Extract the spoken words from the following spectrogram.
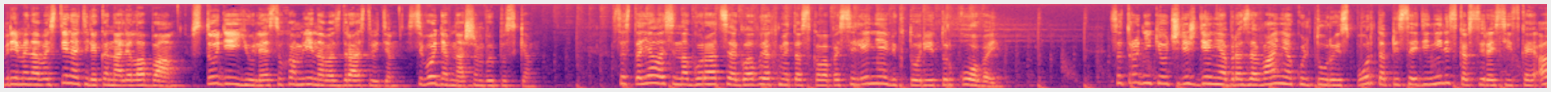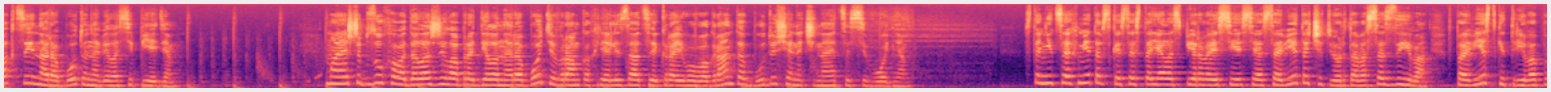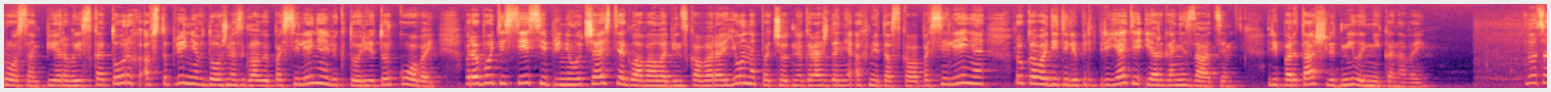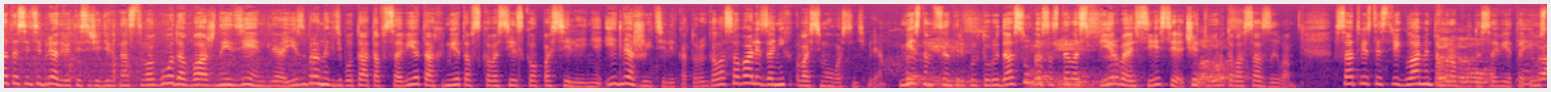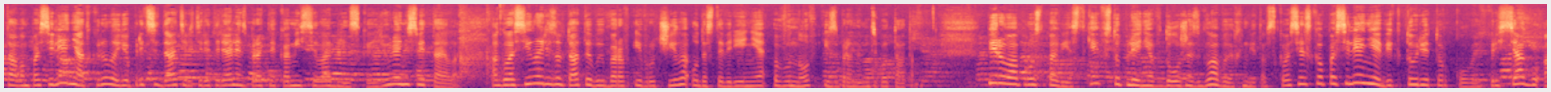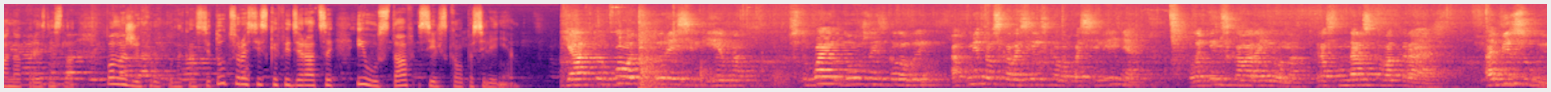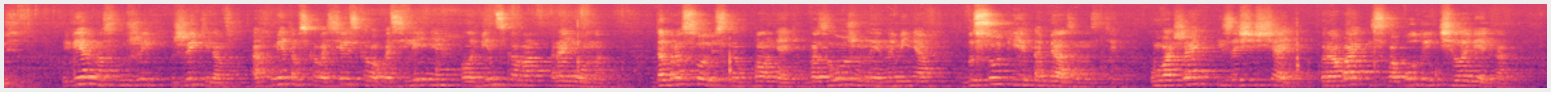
Время новостей на телеканале Лаба. В студии Юлия Сухомлинова. Здравствуйте. Сегодня в нашем выпуске. Состоялась инаугурация главы Ахметовского поселения Виктории Турковой. Сотрудники учреждения образования, культуры и спорта присоединились ко всероссийской акции на работу на велосипеде. Майя Шибзухова доложила о проделанной работе в рамках реализации краевого гранта «Будущее начинается сегодня». Станице Ахметовской состоялась первая сессия Совета четвертого созыва. В повестке три вопроса, первый из которых – о вступлении в должность главы поселения Виктории Турковой. В работе сессии принял участие глава Лабинского района, почетные граждане Ахметовского поселения, руководители предприятий и организаций. Репортаж Людмилы Никоновой. 20 сентября 2019 года – важный день для избранных депутатов Совета Ахметовского сельского поселения и для жителей, которые голосовали за них 8 сентября. В местном центре культуры и досуга состоялась первая сессия четвертого созыва. В соответствии с регламентом работы Совета и уставом поселения открыла ее председатель территориальной избирательной комиссии Лабинской Юлия Несветайла, огласила результаты выборов и вручила удостоверение вновь избранным депутатам. Первый вопрос повестки – вступление в должность главы Ахметовского сельского поселения Виктории Турковой. Присягу она произнесла, положив руку на Конституцию Российской Федерации и Устав сельского поселения. Я, Туркова Виктория Сергеевна, вступаю в должность главы Ахметовского сельского поселения Лабинского района Краснодарского края. Обязуюсь верно служить жителям Ахметовского сельского поселения Лабинского района – добросовестно выполнять возложенные на меня высокие обязанности, уважать и защищать права и свободы человека,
